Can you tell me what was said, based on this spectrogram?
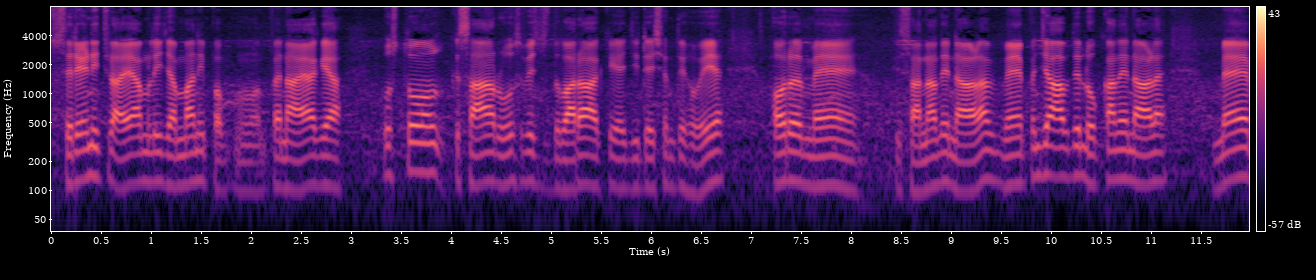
ਸਿਰੇ ਨਹੀਂ ਚੜਾਇਆ, ਅਮਲੀ ਜਾਮਾ ਨਹੀਂ ਪ- ਪਹਿਨਾਇਆ ਗਿਆ। ਉਸ ਤੋਂ ਕਿਸਾਨ ਰੋਸ ਵਿੱਚ ਦੁਬਾਰਾ ਆ ਕੇ ਐਜੀਟੇਸ਼ਨ ਤੇ ਹੋਏ ਆ। ਔਰ ਮੈਂ ਕਿਸਾਨਾਂ ਦੇ ਨਾਲ ਆ, ਮੈਂ ਪੰਜਾਬ ਦੇ ਲੋਕਾਂ ਦੇ ਨਾਲ ਆ, ਮੈਂ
